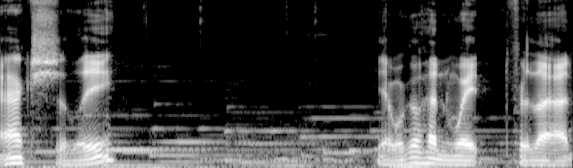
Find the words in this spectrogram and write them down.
Actually... Yeah, we'll go ahead and wait for that.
